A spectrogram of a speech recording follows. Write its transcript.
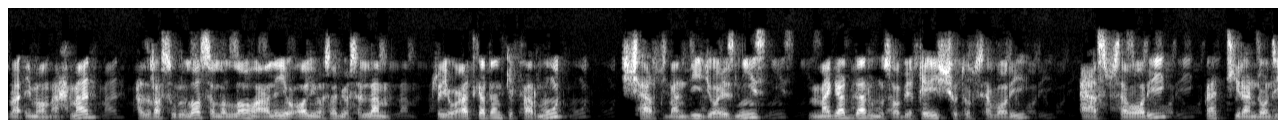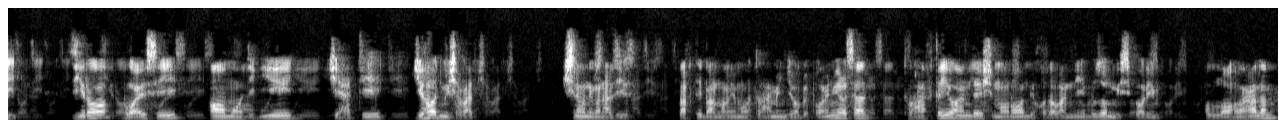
و امام احمد از رسول الله صلی الله علیه و آله و سلم روایت کردند که فرمود شرط بندی جایز نیست مگر در مسابقه شتر سواری، اسب سواری و تیراندازی زیرا باعث آمادگی جهت جهاد می شود. شنوندگان عزیز وقتی برنامه ما تا همین جا به پایان می رسد تا هفته آینده شما را به خداوندی بزرگ می سپاریم. الله أعلم.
